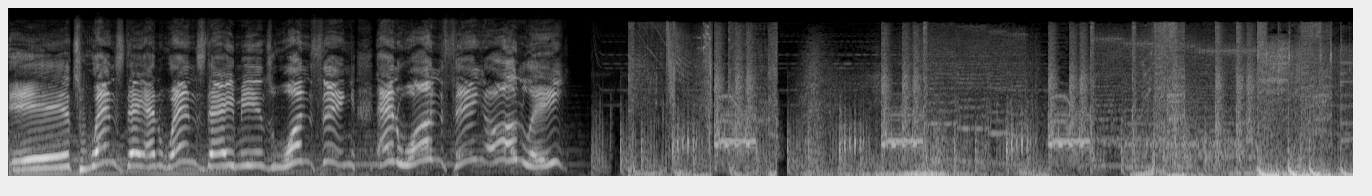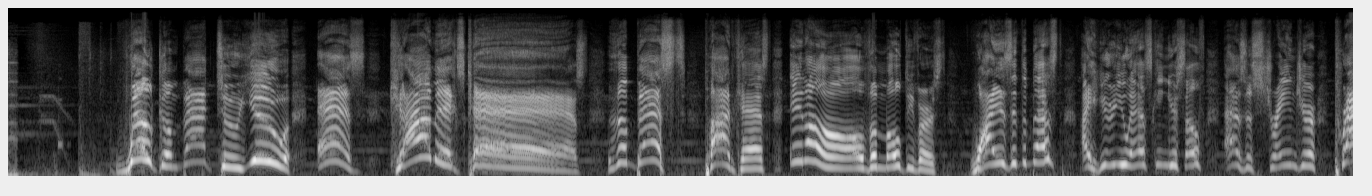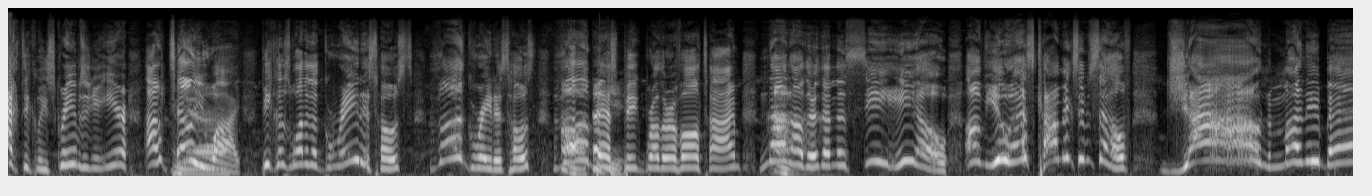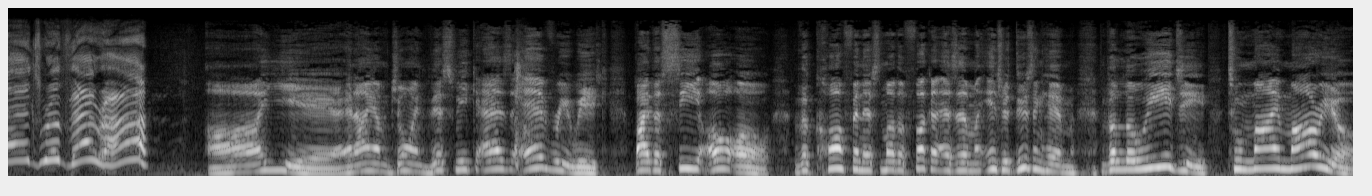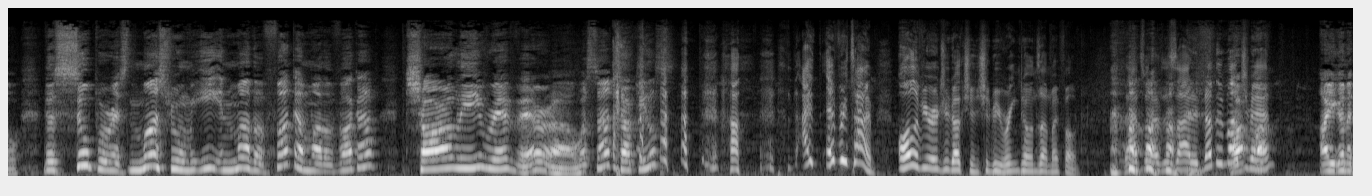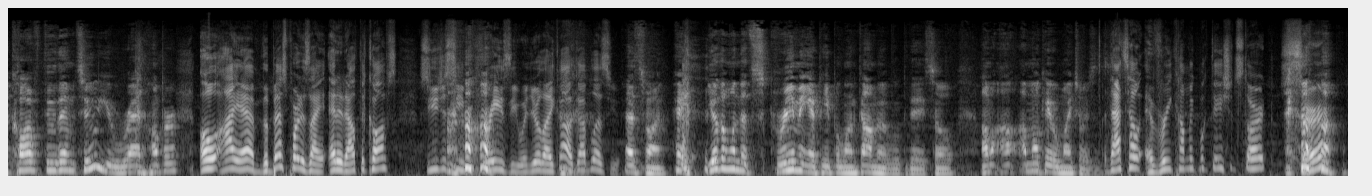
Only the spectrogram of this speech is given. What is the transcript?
It's Wednesday, and Wednesday means one thing and one thing only. Welcome back to U.S. Comics Cast, the best podcast in all the multiverse. Why is it the best? I hear you asking yourself as a stranger practically screams in your ear. I'll tell you why. Because one of the greatest hosts, the greatest host, the thank best you. big brother of all time, none Ah. other than the CEO of US Comics himself, John Moneybags Rivera. Aw, yeah. And I am joined this week, as every week, by the COO, the coffinest motherfucker, as I'm introducing him, the Luigi to my Mario, the superest mushroom eating motherfucker, motherfucker, Charlie Rivera. What's up, Chuckies? I, every time, all of your introductions should be ringtones on my phone. That's what I've decided. Nothing much, man. Are you gonna cough through them too, you rat humper? Oh, I am. The best part is I edit out the coughs, so you just seem crazy when you're like, "Oh, God bless you." That's fine. Hey, you're the one that's screaming at people on comic book day, so I'm I'm okay with my choices. That's how every comic book day should start, sir.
